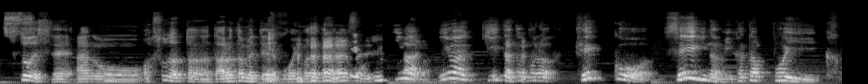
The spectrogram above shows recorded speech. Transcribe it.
そうですね。あのーあ、そうだったなって改めて思いました。今、今聞いたところ、結構正義の味方っぽい、かっ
